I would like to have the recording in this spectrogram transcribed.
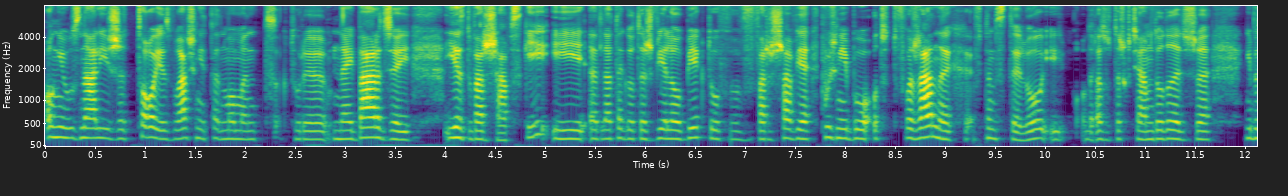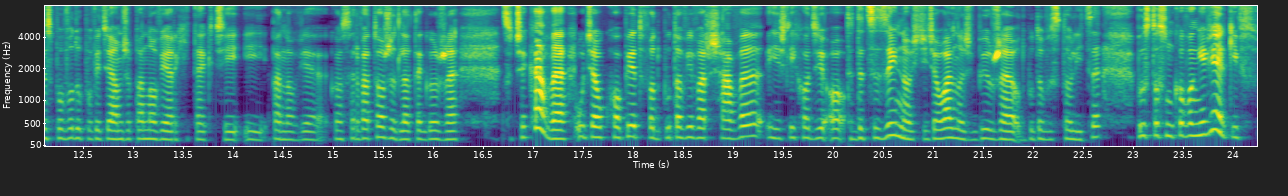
Oni uznali, że to jest właśnie ten moment, który najbardziej jest warszawski i dlatego też wiele obiektów w Warszawie później było odtwarzanych w tym stylu i od razu też chciałam dodać, że nie bez powodu powiedziałam, że panowie architekci i panowie konserwatorzy, dlatego że co ciekawe, udział kobiet w odbudowie Warszawy, jeśli chodzi o tę decyzyjność i działalność w biurze odbudowy stolicy, był stosunkowo stosunkowo niewielki w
